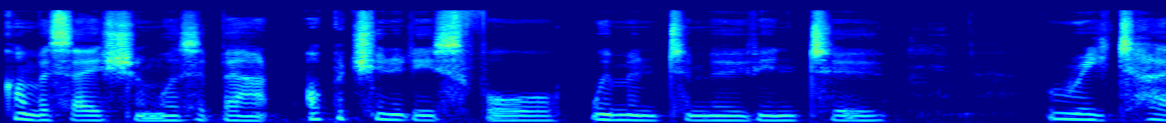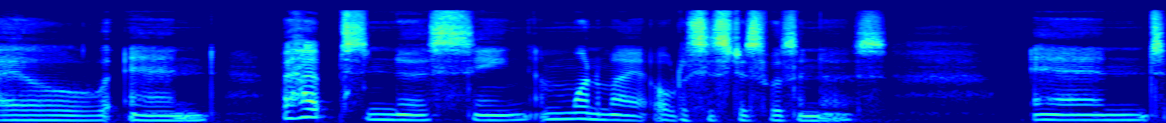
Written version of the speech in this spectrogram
conversation was about opportunities for women to move into retail and perhaps nursing. And one of my older sisters was a nurse. And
